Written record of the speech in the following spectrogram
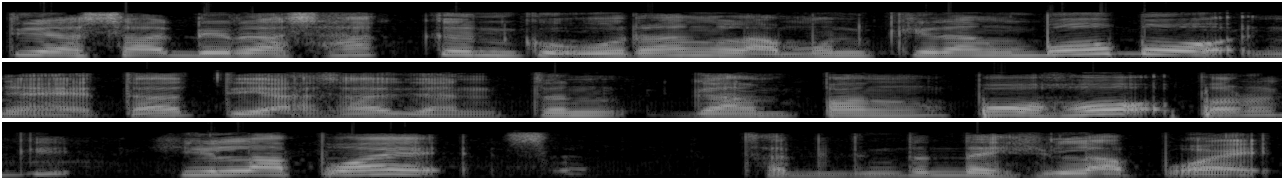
tiasa dirasakan ke orang lamun kirang bobo. Nyaeta tiasa janten gampang poho pergi hilap wae. Tadi dinten teh hilap wae.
